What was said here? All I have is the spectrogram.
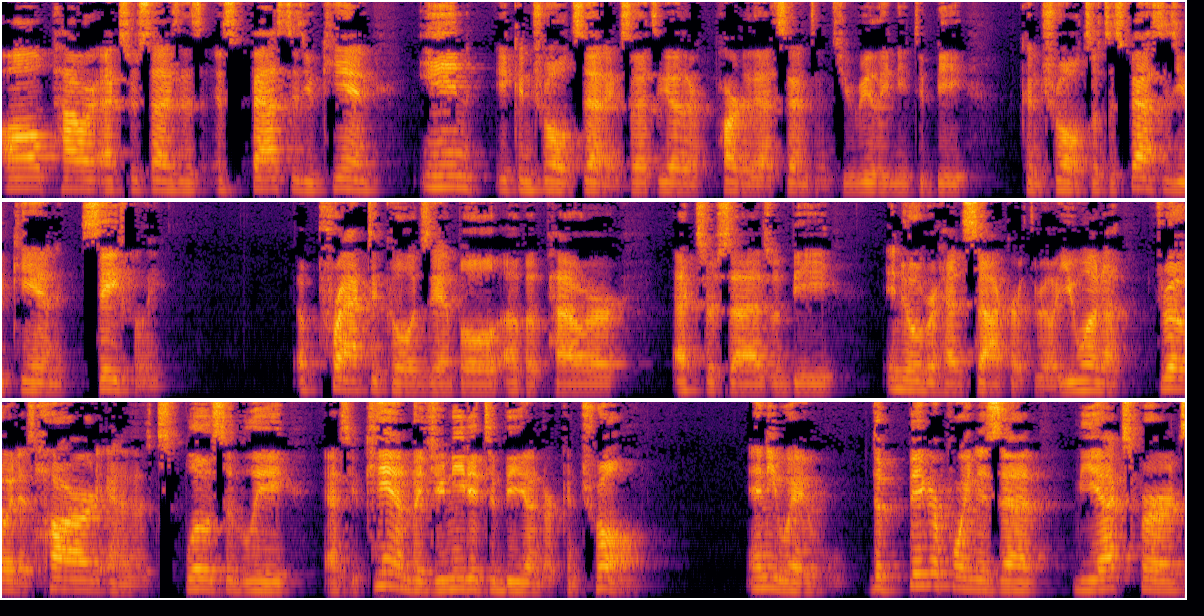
all power exercises as fast as you can in a controlled setting. So that's the other part of that sentence. You really need to be controlled. So it's as fast as you can safely. A practical example of a power exercise would be an overhead soccer throw. You want to throw it as hard and as explosively as you can, but you need it to be under control. Anyway, the bigger point is that the experts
